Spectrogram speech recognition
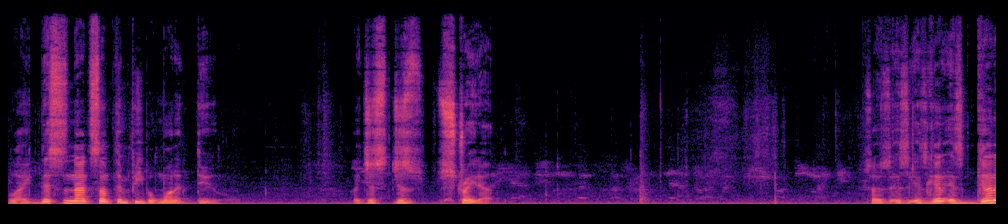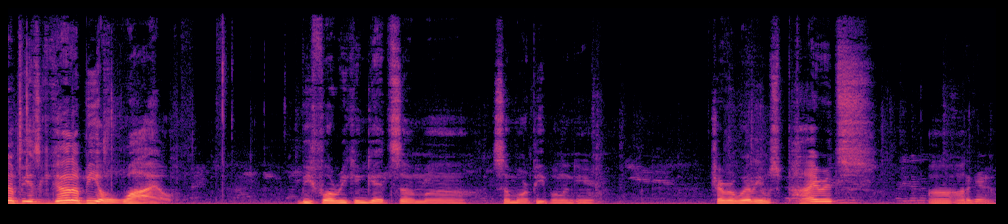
Like this is not something people want to do. Like just just straight up. So it's, it's, it's, gonna it's gonna be it's gonna be a while before we can get some uh, some more people in here. Trevor Williams Pirates uh, autograph.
